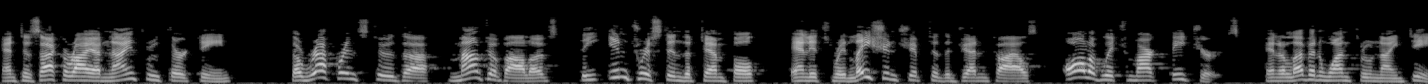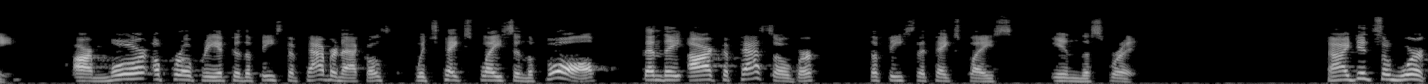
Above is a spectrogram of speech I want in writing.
and to Zechariah 9 through 13, the reference to the Mount of Olives, the interest in the temple, and its relationship to the Gentiles, all of which mark features in 11.1 through 19, are more appropriate to the Feast of Tabernacles, which takes place in the fall, than they are to Passover, the feast that takes place in the spring. Now, I did some work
